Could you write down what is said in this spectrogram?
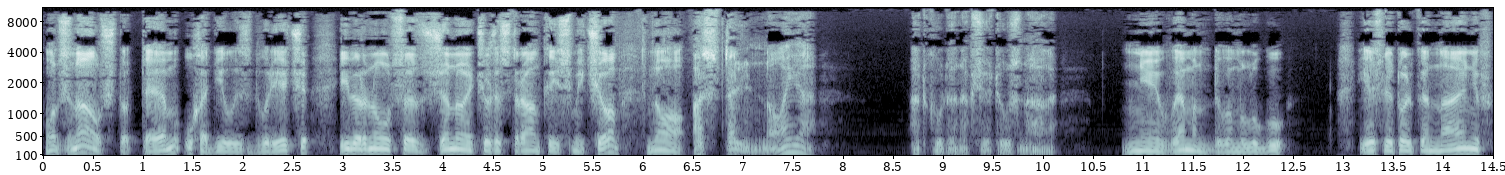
Он знал, что Тем уходил из двуречья и вернулся с женой-чужестранкой и с мечом, но остальное... Откуда она все это узнала? Не в Эммондовом лугу. Если только Найнев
